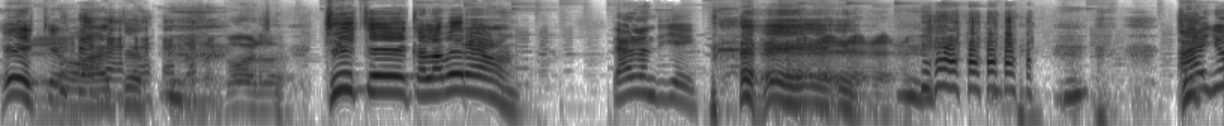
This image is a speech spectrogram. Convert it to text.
Este vato. ¡Chiste, calavera! Te hablan, DJ. ¿Ah, yo?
